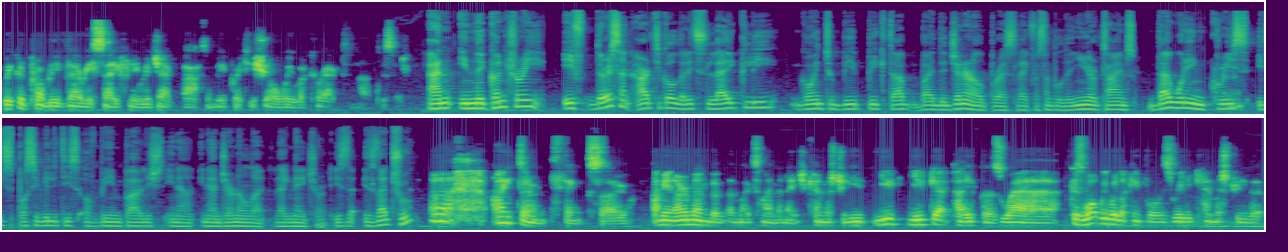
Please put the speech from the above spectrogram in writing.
we could probably very safely reject that and be pretty sure we were correct in that decision. And in the contrary, if there is an article that is likely going to be picked up by the general press, like for example the New York Times, that would increase its possibilities of being published in a in a journal like, like Nature. Is that is that true? Uh, I don't think so. I mean, I remember in my time in Nature Chemistry, you you you'd get papers where because what we were looking for was really chemistry that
